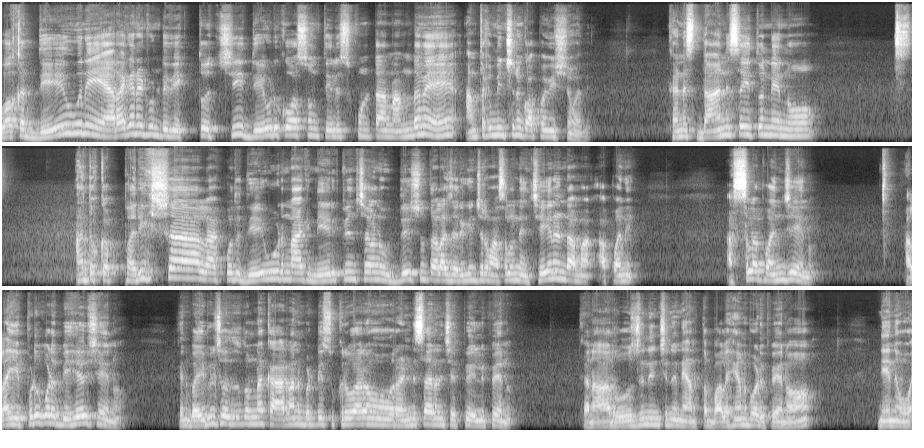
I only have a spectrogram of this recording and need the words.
ఒక దేవుని ఎరగనటువంటి వ్యక్తి వచ్చి దేవుడి కోసం తెలుసుకుంటాను అనడమే అంతకు మించిన గొప్ప విషయం అది. కానీ దాన్ని సైతం నేను అదొక పరీక్ష లేకపోతే దేవుడు నాకు నేర్పించాలనే ఉద్దేశంతో అలా జరిగించడం అసలు నేను చేయనండి ఆ ఆ పని. అసలు పని చేయను. అలా ఎప్పుడు కూడా బిహేవ్ చేయను. కానీ బైబిల్ చదువుతున్న కారణాన్ని బట్టి శుక్రవారం రెండుసార్లు అని చెప్పి వెళ్ళిపోయాను. కానీ ఆ రోజు నుంచి నేను ఎంత బలహీన పడిపోయానో నేను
